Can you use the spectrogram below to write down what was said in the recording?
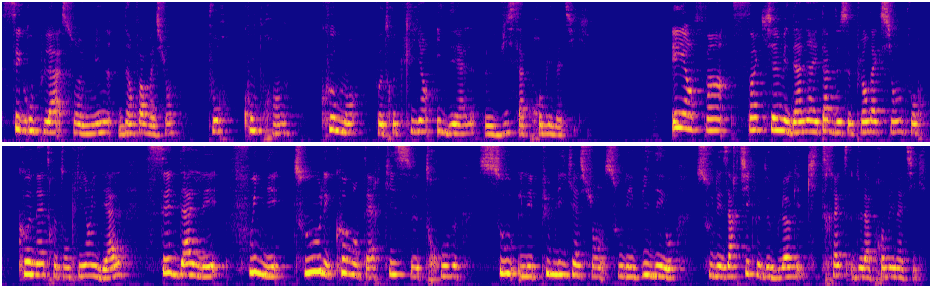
Ces groupes-là sont une mine d'informations pour comprendre comment votre client idéal vit sa problématique. Et enfin, cinquième et dernière étape de ce plan d'action pour connaître ton client idéal, c'est d'aller fouiner tous les commentaires qui se trouvent sous les publications, sous les vidéos, sous les articles de blog qui traitent de la problématique.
